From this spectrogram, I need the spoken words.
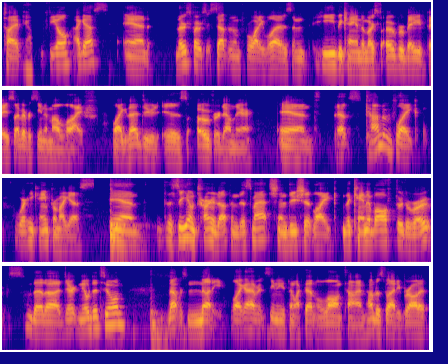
type Yeah. feel, I guess. And those folks accepted him for what he was, and he became the most over baby face I've ever seen in my life. Like that dude is over down there, and that's kind of like where he came from, I guess. And to see him turn it up in this match and do shit like the cannonball through the ropes that uh, Derek Neal did to him, that was nutty. Like I haven't seen anything like that in a long time. I'm just glad he brought it.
